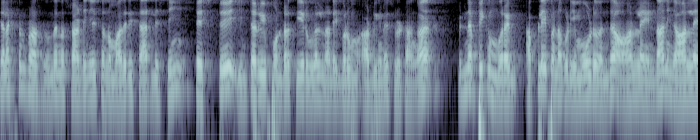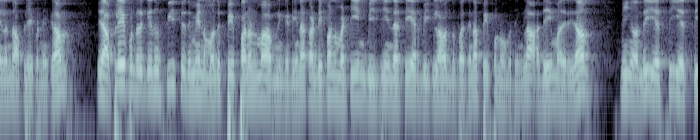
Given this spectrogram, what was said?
செலெக்ஷன் ப்ராசஸ் வந்து நான் ஸ்டார்டிங்லேயே சொன்ன மாதிரி சேட் லிஸ்டிங் டெஸ்ட்டு இன்டர்வியூ போன்ற தேர்வுகள் நடைபெறும் அப்படிங்கிறத சொல்லிட்டாங்க. விண்ணப்பிக்கும் முறை அப்ளை பண்ணக்கூடிய மோடு வந்து ஆன்லைன் தான். நீங்கள் ஆன்லைன்லேருந்து அப்ளை பண்ணிக்கலாம். இது அப்ளை பண்ணுறதுக்கு எதுவும் ஃபீஸ் எதுவுமே நம்ம வந்து பே பண்ணணுமா அப்படின்னு கேட்டிங்கன்னா கண்டிப்பாக நம்ம டிஎன்பிசி இந்த டிஆர்பிக்கெலாம் வந்து பார்த்தீங்கன்னா பே பண்ணுவோம் பார்த்தீங்களா அதே மாதிரி தான் நீங்கள் வந்து எஸ்சி எஸ்டி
